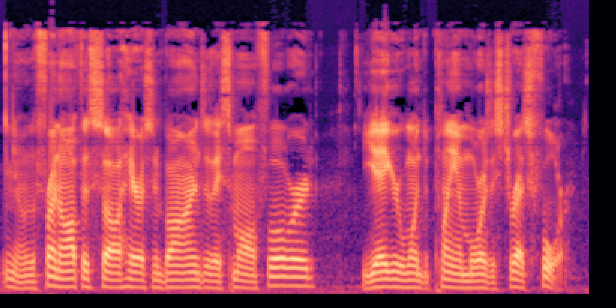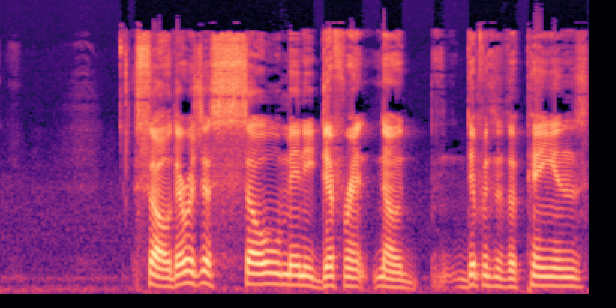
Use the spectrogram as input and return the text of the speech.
you know, the front office saw Harrison Barnes as a small forward. Joerger wanted to play him more as a stretch four. So there was just so many different, you know, differences of opinions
